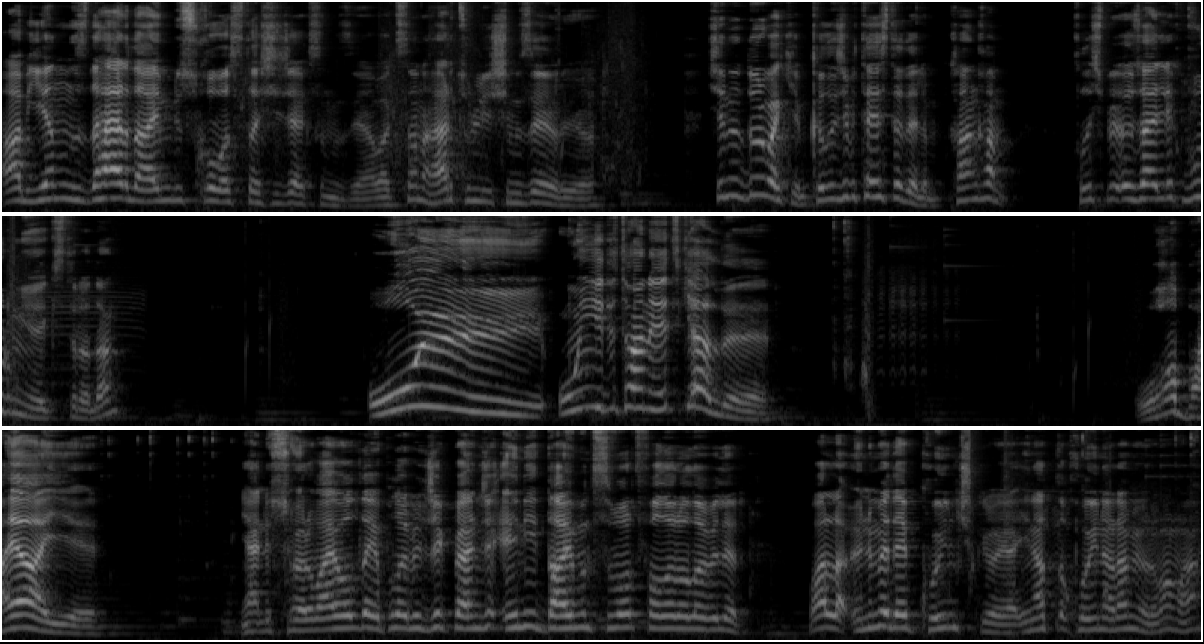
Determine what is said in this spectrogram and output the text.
Abi yanınızda her daim bir su kovası taşıyacaksınız ya. Baksana her türlü işimize yarıyor. Şimdi dur bakayım. Kılıcı bir test edelim. Kankam kılıç bir özellik vurmuyor ekstradan. Oy! 17 tane et geldi. Oha bayağı iyi. Yani survival'da yapılabilecek bence en iyi diamond sword falan olabilir. Valla önüme de hep koyun çıkıyor ya. İnatla koyun aramıyorum ama.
